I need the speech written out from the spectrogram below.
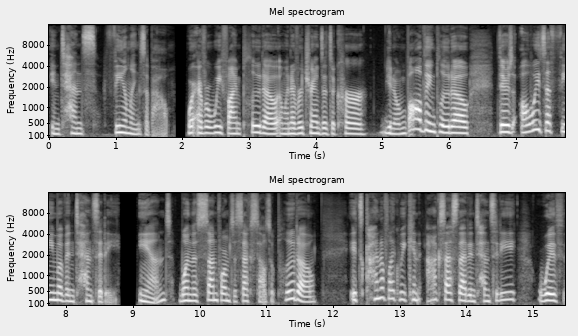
intense feelings about. Wherever we find Pluto and whenever transits occur, you know, involving Pluto, there's always a theme of intensity. And when the sun forms a sextile to Pluto, it's kind of like we can access that intensity with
